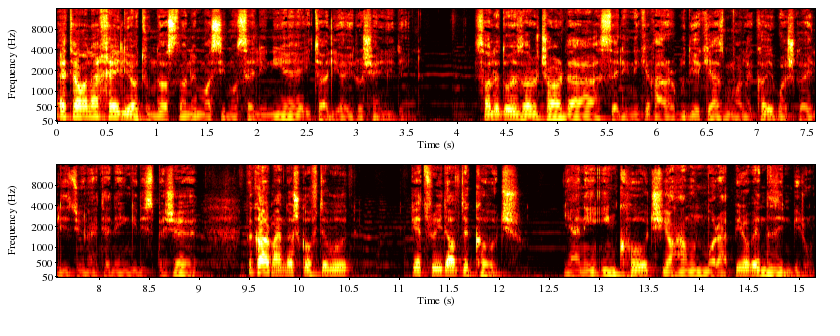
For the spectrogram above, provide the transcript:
احتمالا خیلیاتون داستان ماسیمو سلینی ایتالیایی رو شنیدین. سال 2014 سلینی که قرار بود یکی از مالکای باشگاه لیز یونایتد انگلیس بشه به کارمنداش گفته بود Get rid of the coach یعنی این کوچ یا همون مربی رو بندازین بیرون.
